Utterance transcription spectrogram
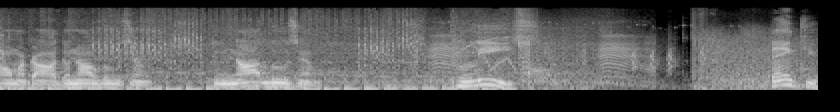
Oh my god, do not lose him. Do not lose him. Please. Thank you.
